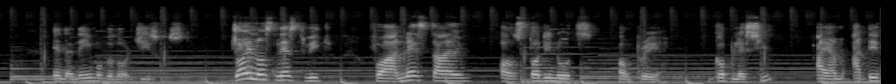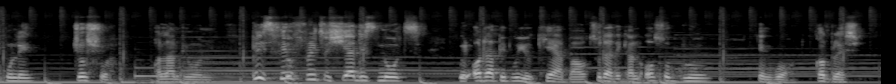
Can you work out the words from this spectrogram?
In the name of the Lord Jesus. Join us next week for our next time on study notes on prayer. God bless you. I am Adekunle Joshua Olambiwonu. Please feel free to share these notes with other people you care about so that they can also grow in God. God bless you.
